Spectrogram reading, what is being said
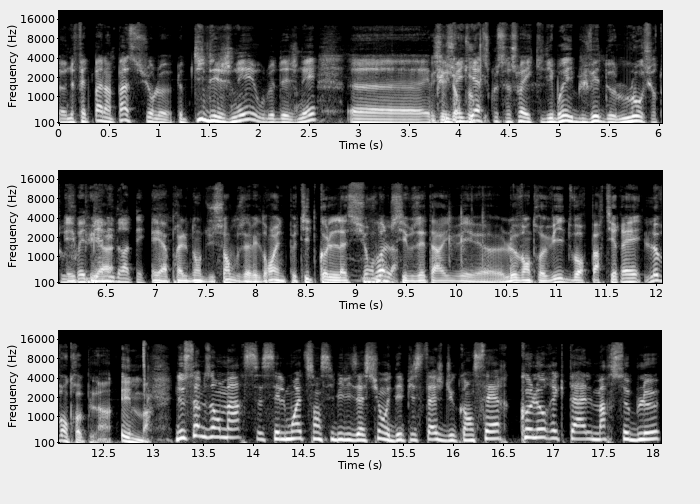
euh, ne faites pas l'impasse sur le, le petit déjeuner ou le déjeuner. Euh, et puis veillez à que- ce que ce soit équilibré et buvez de l'eau surtout. Et Soyez puis, bien à- hydraté. Et après le don du sang, vous avez le droit à une petite collation. Voilà. Donc si vous êtes arrivé euh, le ventre vide, vous repartirez le ventre plein. Emma. Nous sommes en mars, c'est le mois de sensibilisation au dépistage du cancer colorectal, mars bleu.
